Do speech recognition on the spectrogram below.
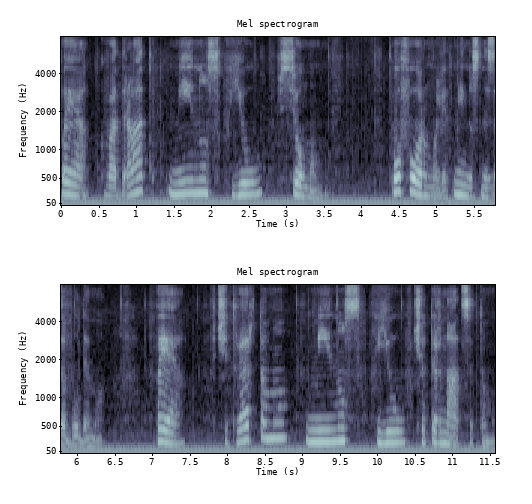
p квадрат мінус q в сьомому. По формулі мінус не забудемо. p в четвертому мінус q в чотирнадцятому.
